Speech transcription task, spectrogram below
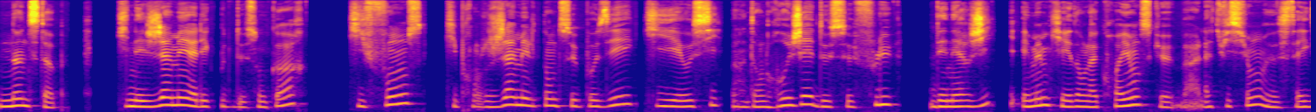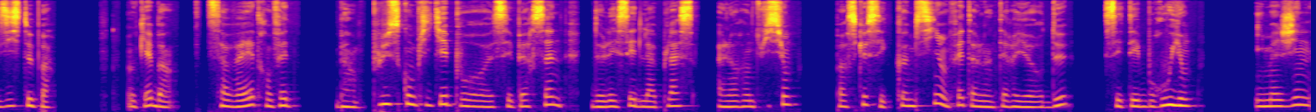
non-stop, qui n'est jamais à l'écoute de son corps, qui fonce, qui prend jamais le temps de se poser, qui est aussi ben, dans le rejet de ce flux d'énergie et même qui est dans la croyance que bah, l'intuition, euh, ça n'existe pas. Ok, ben ça va être en fait ben, plus compliqué pour euh, ces personnes de laisser de la place à leur intuition parce que c'est comme si en fait à l'intérieur d'eux c'était brouillon. Imagine,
